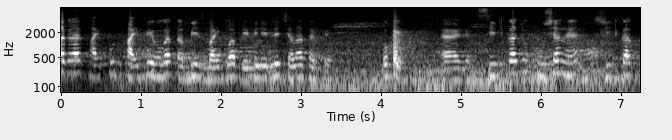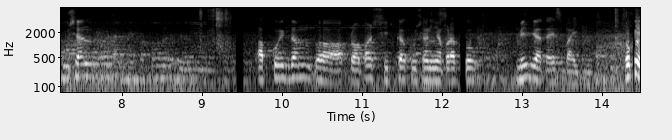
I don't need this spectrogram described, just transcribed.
लग रहा है फाइव फुट फाइव भी होगा, तब भी इस बाइक को आप डेफिनेटली चला सकते ओके एंड सीट का जो कुशन है सीट का कुशन आपको एकदम प्रॉपर सीट का कुशन यहाँ पर आपको मिल जाता है इस बाइक में। ओके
